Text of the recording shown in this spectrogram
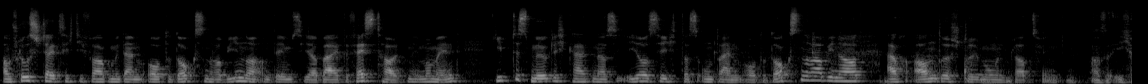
Am Schluss stellt sich die Frage mit einem orthodoxen Rabbiner, an dem Sie ja beide festhalten im Moment, Gibt es Möglichkeiten aus Ihrer Sicht, dass unter einem orthodoxen Rabbinat auch andere Strömungen Platz finden? Also ich,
